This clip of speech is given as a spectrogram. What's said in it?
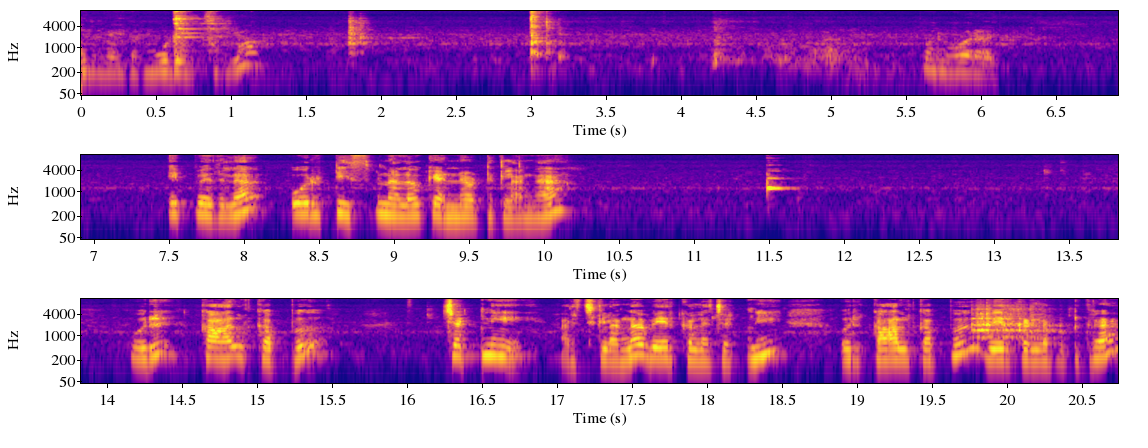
இதில் இதை மூடி வச்சிடலாம். ஒரு ஒரு இப்போ இதில் ஒரு டீஸ்பூன் அளவுக்கு எண்ணெய் விட்டுக்கலாங்க. ஒரு கால் கப்பு சட்னி அரைச்சிக்கலாங்க வேர்க்கடலை சட்னி. ஒரு கால் கப்பு வேர்க்கடலை போட்டுக்கிறேன்.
